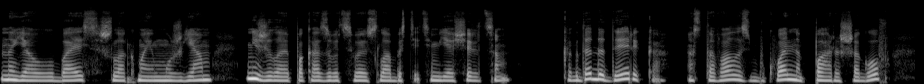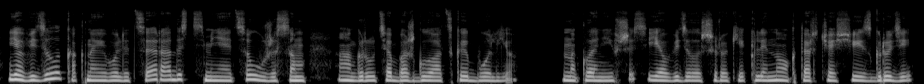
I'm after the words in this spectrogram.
но я, улыбаясь, шла к моим мужьям, не желая показывать свою слабость этим ящерицам. Когда до Дерека оставалось буквально пара шагов, я видела, как на его лице радость сменяется ужасом, а грудь обожгло адской болью. Наклонившись, я увидела широкий клинок, торчащий из груди.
